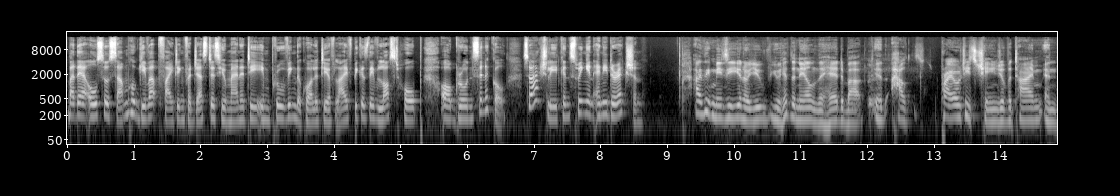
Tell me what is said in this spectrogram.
But there are also some who give up fighting for justice, humanity, improving the quality of life because they've lost hope or grown cynical. So actually, it can swing in any direction. I think, Mizi, you know, you you hit the nail on the head about it, how priorities change over time, and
